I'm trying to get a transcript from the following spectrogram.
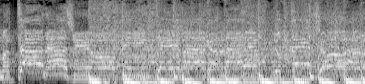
また同じようピン手曲がられ予定調和の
